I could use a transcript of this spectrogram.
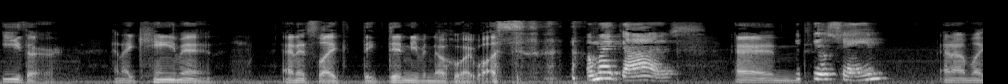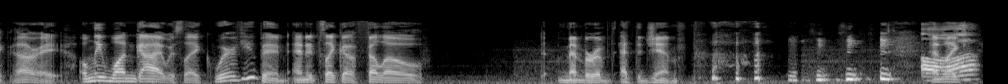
either, and I came in, and it's like they didn't even know who I was. Oh my gosh. and You feel shame? And I'm like, all right. Only one guy was like, where have you been? And it's like a fellow member of at the gym. Aw. like,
